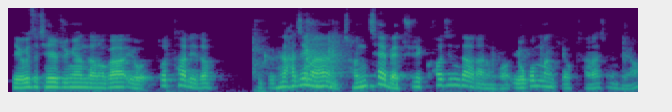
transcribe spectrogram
근데 여기서 제일 중요한 단어가 요 토탈이죠. 그러니까 하지만 전체 매출이 커진다라는 거. 요것만 기억 잘 하시면 돼요.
